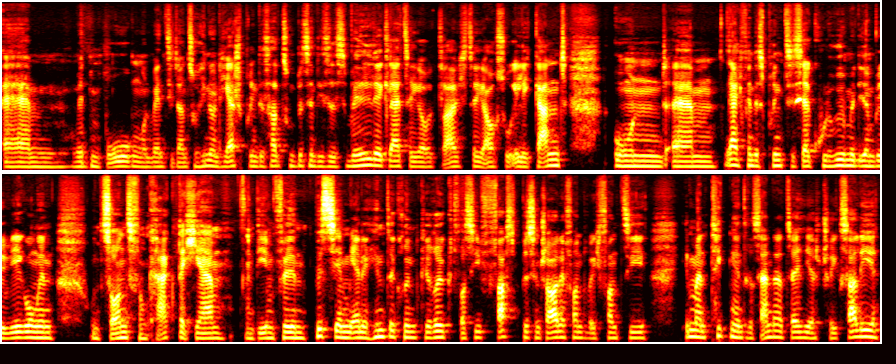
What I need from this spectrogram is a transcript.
ähm, mit dem Bogen und wenn sie dann so hin und her springt, das hat so ein bisschen dieses Wilde, gleichzeitig aber gleichzeitig auch so elegant. Und ähm, ja, ich finde, das bringt sie sehr cool rüber mit ihren Bewegungen. Und sonst vom Charakter her in dem Film bisschen mehr in den Hintergrund gerückt, was ich fast ein bisschen schade fand, weil ich fand sie immer einen Ticken interessanter tatsächlich als Jake Sully,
